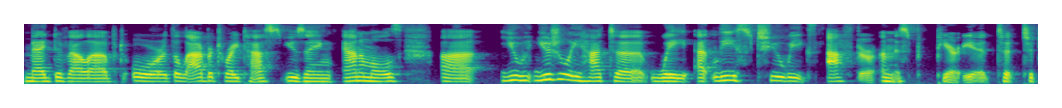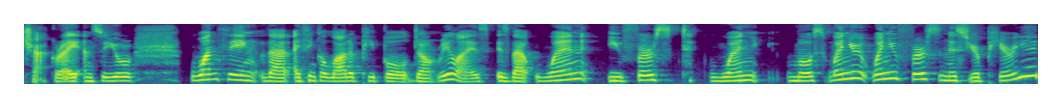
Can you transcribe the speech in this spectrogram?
Meg developed, or the laboratory tests using animals, uh, you usually had to wait at least two weeks after a missed period to, to check, right? And so you're one thing that I think a lot of people don't realize is that when you first when most when you when you first miss your period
